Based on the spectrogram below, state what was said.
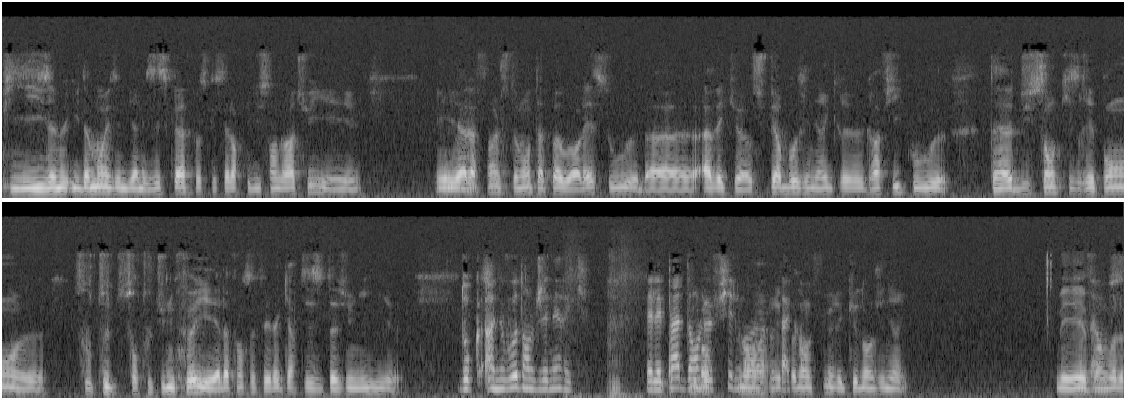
Puis, évidemment, ils aiment bien les esclaves parce que ça leur fait du sang gratuit. Et, et à la fin, justement, t'as Powerless où, bah, avec un super beau générique graphique où t'as du sang qui se répand euh, sur, sur, toute une feuille et à la fin ça fait la carte des États-Unis. Euh. Donc à nouveau dans le générique. Elle est pas dans le film. Non, euh, elle est pas dans le film, elle est que dans le générique. Mais enfin voilà,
